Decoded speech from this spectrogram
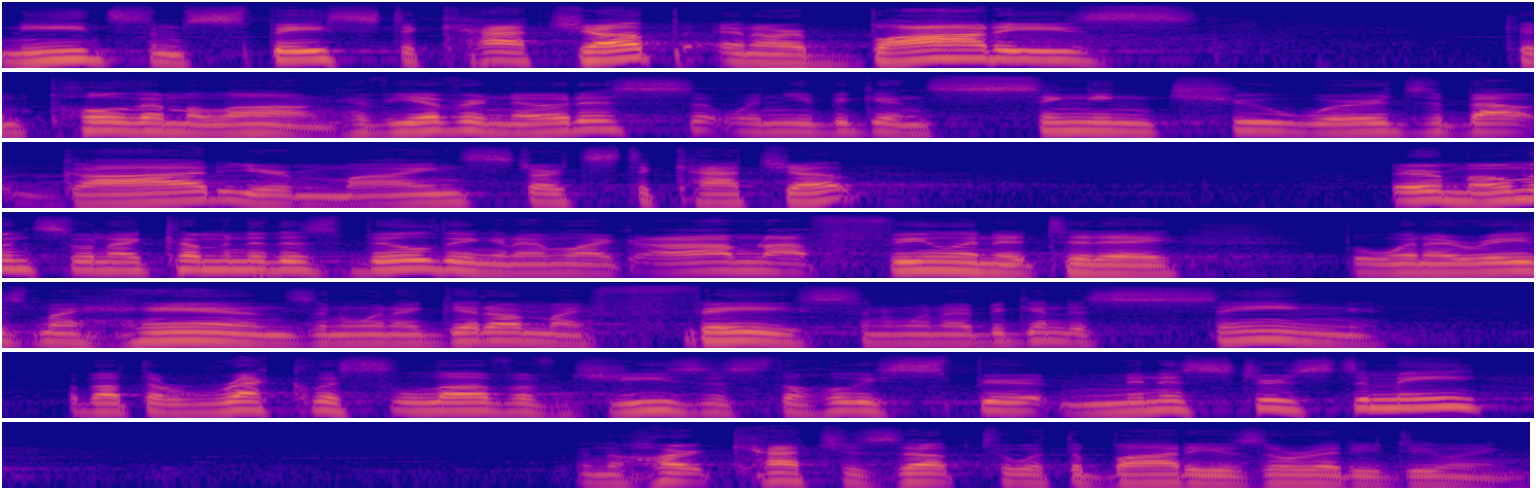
need some space to catch up, and our bodies can pull them along. Have you ever noticed that when you begin singing true words about God, your mind starts to catch up? There are moments when I come into this building and I'm like, oh, I'm not feeling it today. But when I raise my hands and when I get on my face and when I begin to sing about the reckless love of Jesus, the Holy Spirit ministers to me and the heart catches up to what the body is already doing.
